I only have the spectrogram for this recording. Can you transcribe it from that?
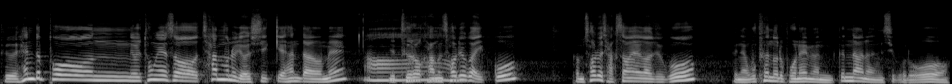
그 핸드폰을 통해서 차 문을 열 수 있게 한 다음에 아. 들어가면 서류가 있고 그럼 서류 작성해 가지고 그냥 우편으로 보내면 끝나는 식으로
